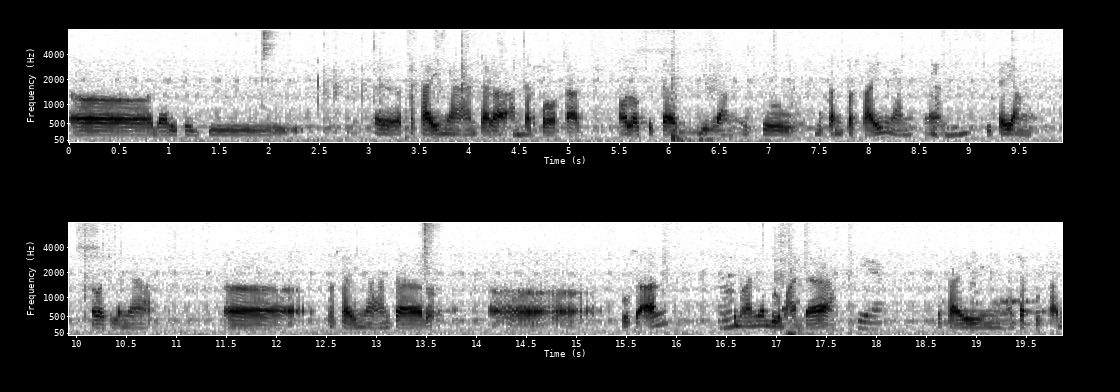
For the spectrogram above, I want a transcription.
uh, dari segi eh, persaingan antara antar produk. Kalau kita bilang itu bukan persaingan, ya, Mhm. kita yang kalau istilahnya eh, persaingan antar eh, perusahaan Hmm. sebenarnya belum ada. Iya. Pesaing antar perusahaan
